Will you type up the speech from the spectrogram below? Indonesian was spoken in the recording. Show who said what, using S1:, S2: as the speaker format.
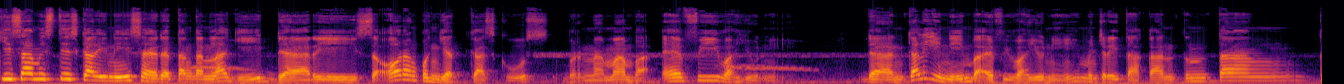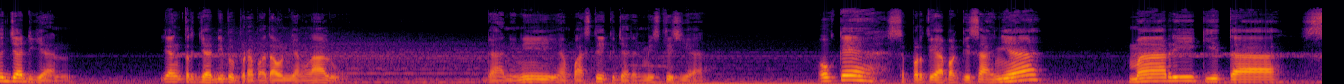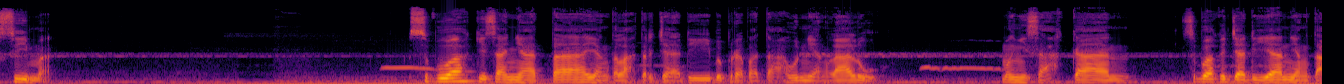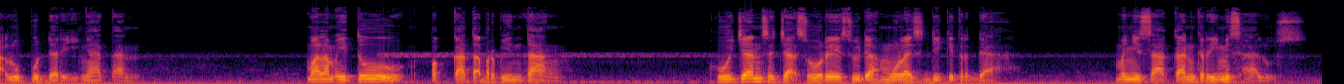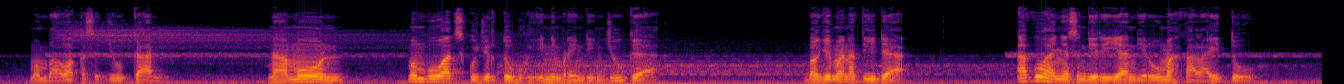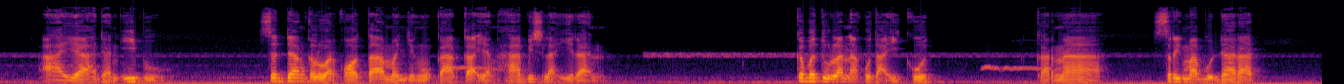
S1: Kisah mistis kali ini saya datangkan lagi dari seorang penggiat kaskus bernama Mbak Evi Wahyuni. Dan kali ini Mbak Evi Wahyuni menceritakan tentang kejadian yang terjadi beberapa tahun yang lalu. Dan ini yang pasti kejadian mistis ya. Oke, seperti apa kisahnya? Mari kita simak Sebuah kisah nyata yang telah terjadi beberapa tahun yang lalu. Mengisahkan sebuah kejadian yang tak luput dari ingatan. Malam itu pekat tak berbintang. Hujan sejak sore sudah mulai sedikit reda. Menyisakan gerimis halus Membawa kesejukan. Namun Membuat sekujur tubuh ini merinding juga Bagaimana tidak? Aku hanya sendirian di rumah kala itu. Ayah dan ibu sedang keluar kota menjenguk kakak yang habis lahiran. Kebetulan aku tak ikut karena sering mabuk darat,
